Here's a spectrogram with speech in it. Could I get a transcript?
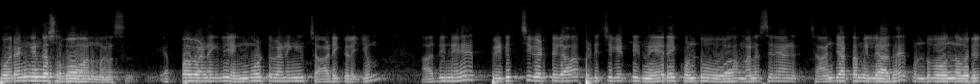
കുരങ്ങിന്റെ സ്വഭാവമാണ് മനസ്സ്. എപ്പോൾ വേണമെങ്കിലും എങ്ങോട്ട് വേണമെങ്കിലും ചാടിക്കളിക്കും. അതിനെ പിടിച്ചു കെട്ടുക പിടിച്ചു കെട്ടി നേരെ കൊണ്ടുപോവുക മനസ്സിനെ ചാഞ്ചാട്ടമില്ലാതെ കൊണ്ടുപോകുന്ന ഒരു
